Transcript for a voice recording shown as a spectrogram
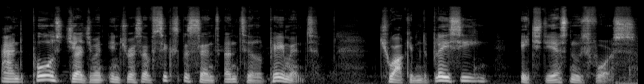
and post-judgment interest of 6% until payment. Joachim Duplessis, HTS News Force.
